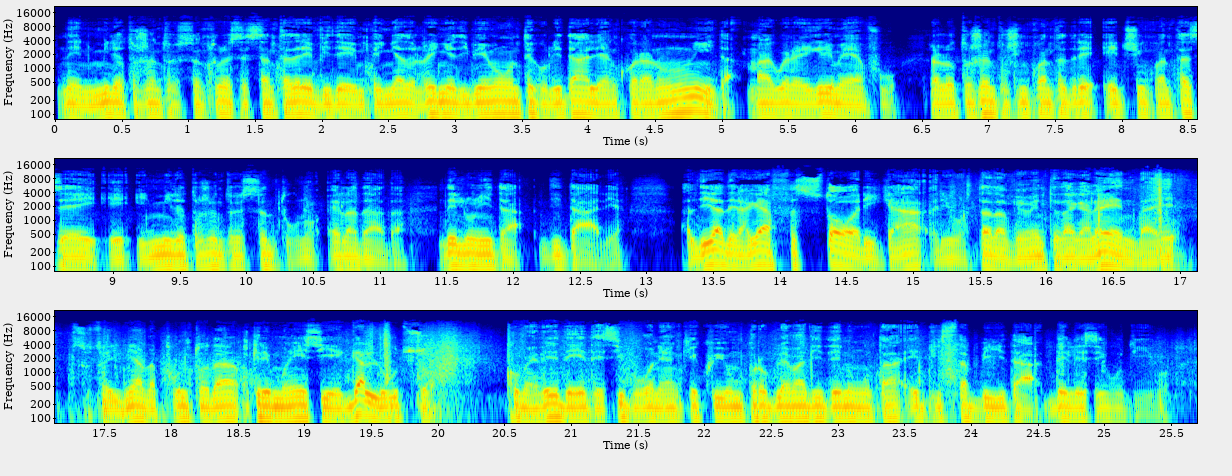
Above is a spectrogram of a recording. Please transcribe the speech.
nel 1861-63 vide impegnato il regno di Piemonte con l'Italia ancora non unita, ma la guerra di Crimea fu tra l'853 e il 56 e il 1861 è la data dell'unità d'Italia al di là della gaffa storica, riportata ovviamente da Calenda e sottolineata appunto da Cremonesi e Galluzzo, come vedete si pone anche qui un problema di tenuta e di stabilità dell'esecutivo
